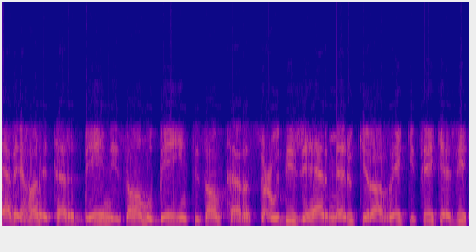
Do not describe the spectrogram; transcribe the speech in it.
اوه هانه تر به نظام و به انتظام ترن سعودی جهر مروکی را ریکی چه کجی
